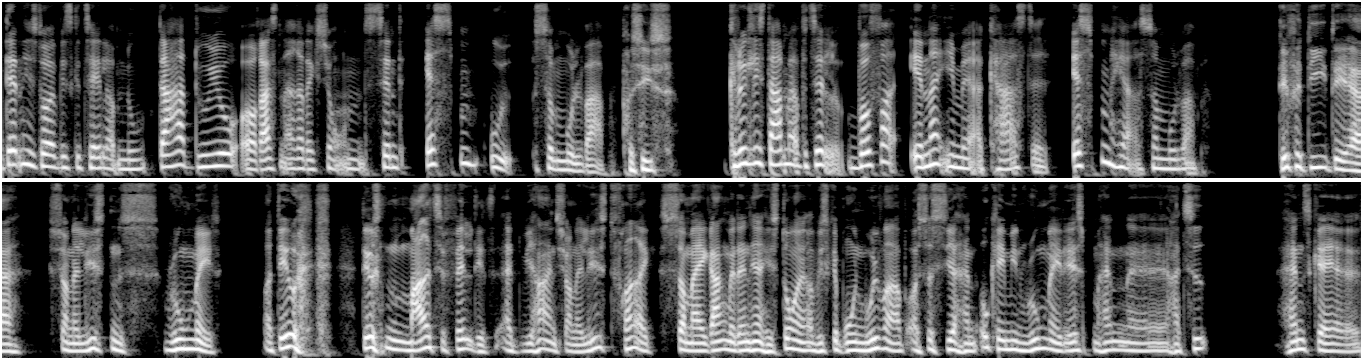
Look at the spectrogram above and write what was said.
Den historie, vi skal tale om nu, der har du jo og resten af redaktionen sendt Esben ud som mulvarp. Præcis. Kan du ikke lige starte med at fortælle, hvorfor ender I med at kaste Esben her som mulvarp? Det er fordi, det er journalistens roommate. Og det er jo, det er jo sådan meget tilfældigt, at vi har en journalist, Frederik, som er i gang med den her historie, og vi skal bruge en muldvarp, og så siger han, okay, min roommate Esben, han øh, har tid. Han skal øh,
